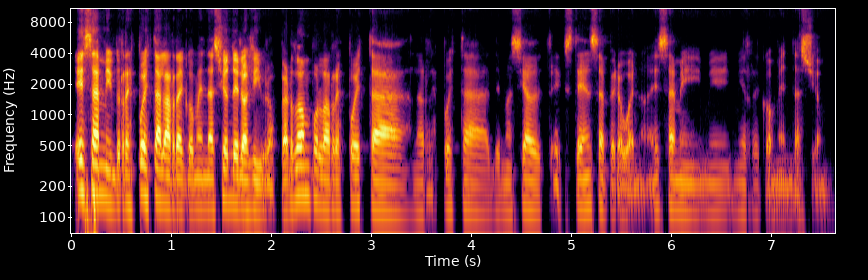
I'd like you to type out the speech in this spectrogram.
Esa es mi respuesta a la recomendación de los libros. Perdón por la respuesta, la respuesta demasiado extensa, pero bueno, esa es mi recomendación.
